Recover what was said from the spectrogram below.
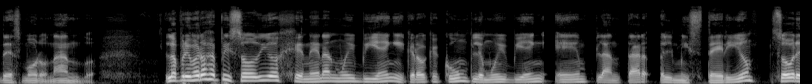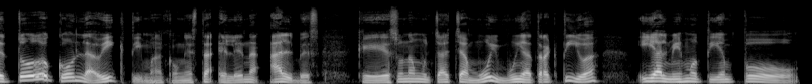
desmoronando. Los primeros episodios generan muy bien y creo que cumple muy bien en plantar el misterio, sobre todo con la víctima, con esta Elena Alves, que es una muchacha muy, muy atractiva y al mismo tiempo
